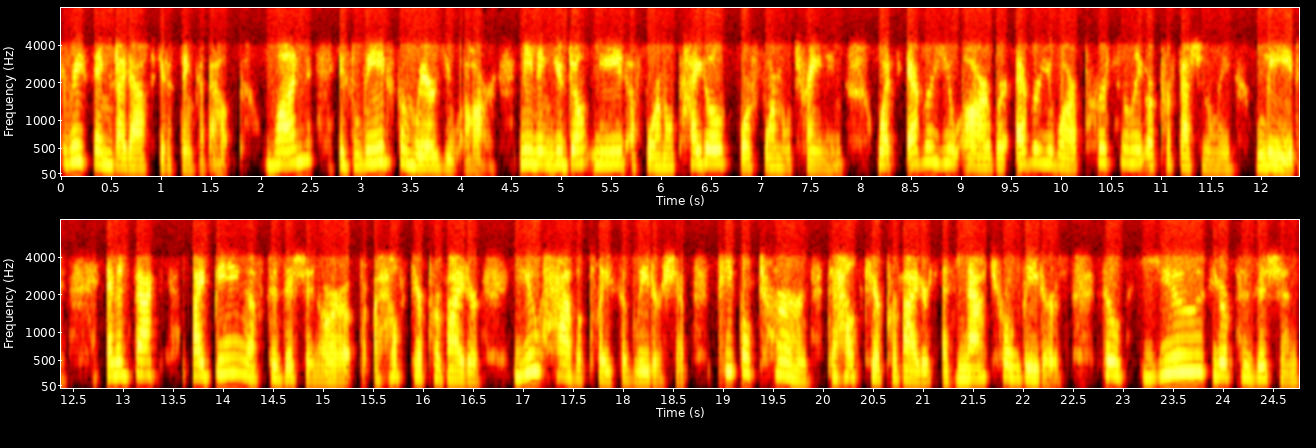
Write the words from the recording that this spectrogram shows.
Three things I'd ask you to think about. One is lead from where you are, meaning you don't need a formal title or formal training. Whatever you are, wherever you are, personally or professionally, lead. And in fact, by being a physician or a, a healthcare provider, you have a place of leadership. People turn to healthcare providers as natural leaders. So use your position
